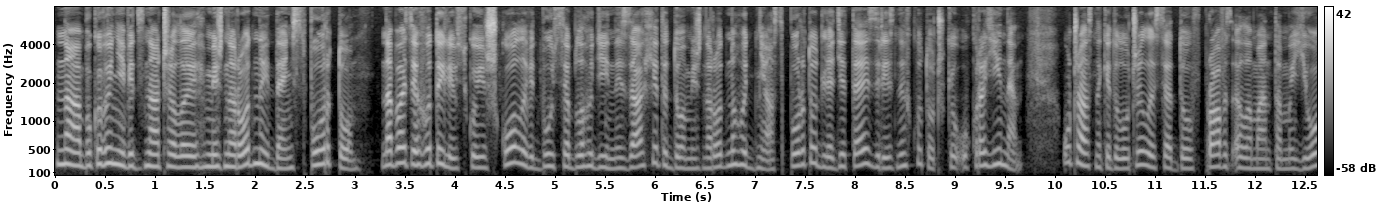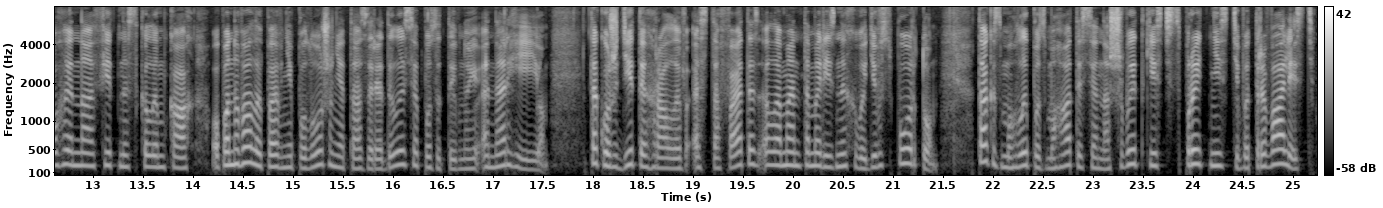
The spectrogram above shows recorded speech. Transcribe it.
На Буковині відзначили Міжнародний день спорту. На базі Готилівської школи відбувся благодійний захід до Міжнародного дня спорту для дітей з різних куточків України. Учасники долучилися до вправ з елементами йоги на фітнес-килимках, опанували певні положення та зарядилися позитивною енергією. Також діти грали в естафети з елементами різних видів спорту. Так змогли позмагатися на швидкість, спритність, витривалість,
